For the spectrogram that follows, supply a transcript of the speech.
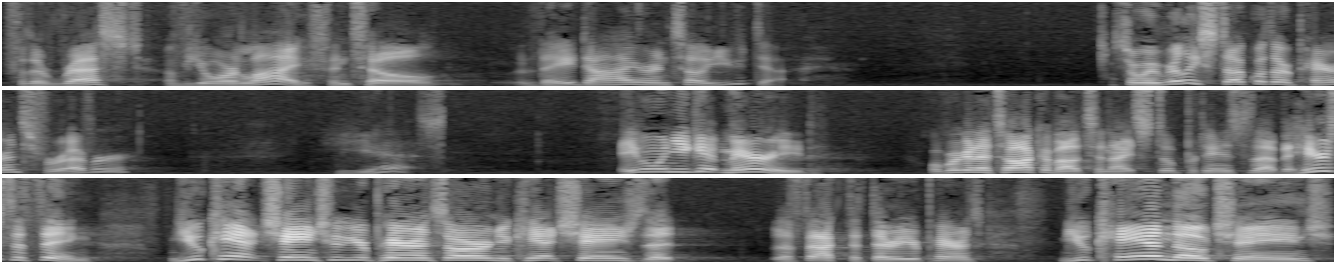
for the rest of your life until they die or until you die. So, we really stuck with our parents forever? Yes. Even when you get married, what we're going to talk about tonight still pertains to that. But here's the thing you can't change who your parents are, and you can't change that, the fact that they're your parents. You can, though, change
